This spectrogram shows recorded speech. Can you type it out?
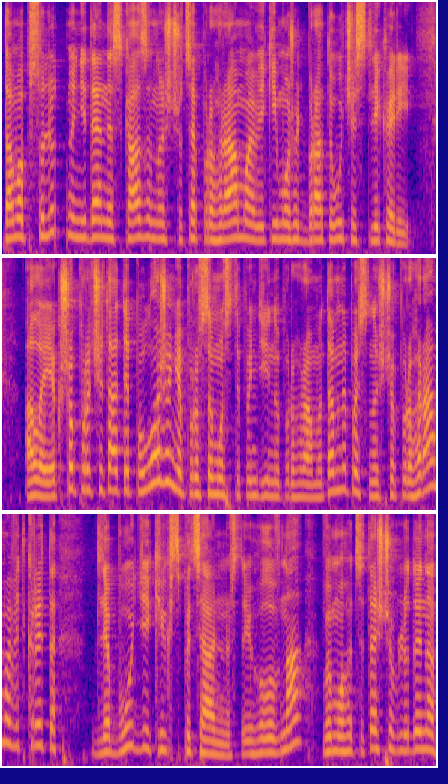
там абсолютно ніде не сказано, що це програма, в якій можуть брати участь лікарі. Але якщо прочитати положення про саму стипендійну програму, там написано, що програма відкрита для будь-яких спеціальностей. Головна вимога це те, щоб людина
